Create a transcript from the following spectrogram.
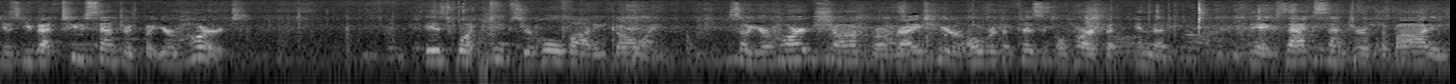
is you've got two centers, but your heart is what keeps your whole body going. So your heart chakra right here over the physical heart, but in the the exact center of the body,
